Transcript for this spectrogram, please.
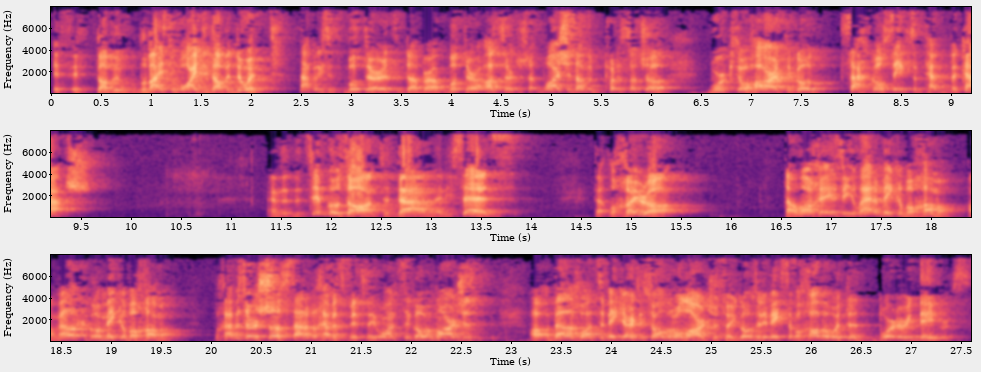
if if David why did David do it? Not because it's butter, it's a dabra mutter or aser. Why should David put such a work so hard to go sachakol save some the cash? And the, the tip goes on to Dan, and he says that l'chayra, the halacha is that you're allowed to make a bochama. A melech can go make a bochama. B'chabes are a shus, not a b'chabes mitzvah. He wants to go enlarge his, uh, melech wants to make Eretz Yisrael a little larger, so he goes and he makes a bochama with the bordering neighbors.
